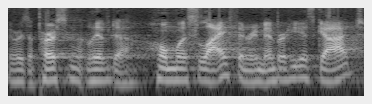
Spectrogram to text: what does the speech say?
There was a person that lived a homeless life, and remember, he is God.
